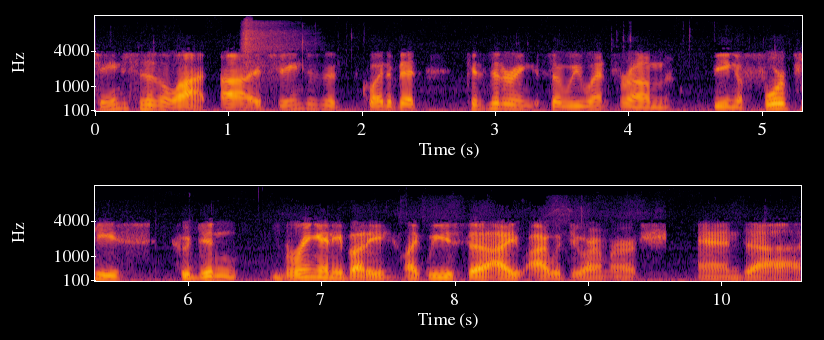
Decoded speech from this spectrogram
changes it a lot. Uh, it changes it quite a bit, considering. So we went from being a four-piece who didn't bring anybody. Like we used to, I I would do our merch, and uh,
